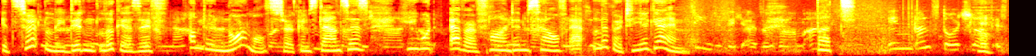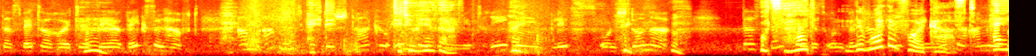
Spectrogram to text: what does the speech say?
It certainly didn't look as if, under normal circumstances, he would ever find himself at liberty again. Ziehen Sie sich also warm an. But In ganz Deutschland ist das Wetter heute sehr wechselhaft. Am Abend gibt es starke did you hear Unwetter that? mit Regen, Blitz und Donner. Das What's that? The weather forecast. Hey,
